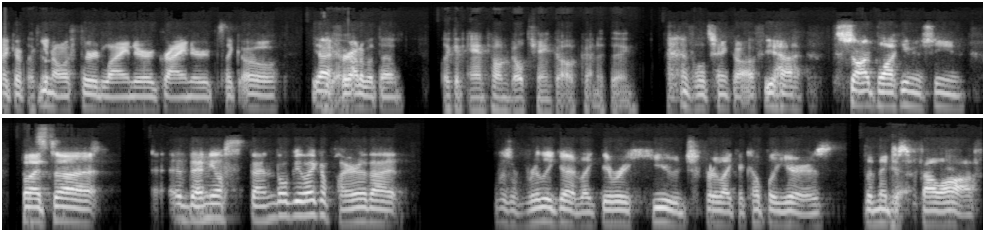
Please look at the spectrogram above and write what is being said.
like a like you a- know a third liner a grinder. It's like oh yeah, I forgot about them. Like an Anton Velchenkov kind of thing. Volchenkov, yeah, shot blocking machine. But uh, then you'll then there'll be like a player that was really good. Like they were huge for like a couple of years, then they just Yeah. fell off.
